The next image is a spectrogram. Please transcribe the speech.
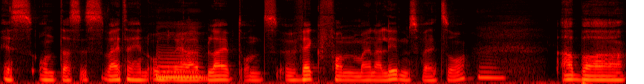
ist und dass es weiterhin unreal Mhm. bleibt und weg von meiner Lebenswelt so. Hm. Aber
